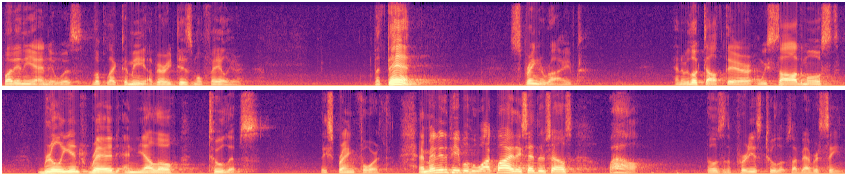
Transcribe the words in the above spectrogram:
But in the end, it was, looked like to me, a very dismal failure. But then, spring arrived. And we looked out there and we saw the most brilliant red and yellow tulips. They sprang forth. And many of the people who walked by, they said to themselves, wow, those are the prettiest tulips I've ever seen.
